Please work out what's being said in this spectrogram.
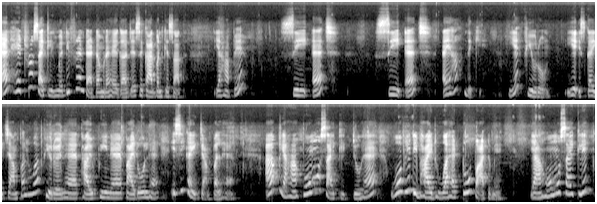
एंड हेट्रोसाइक्लिक में डिफरेंट एटम रहेगा, जैसे कार्बन के साथ। यहाँ पे सी एच सी एच यहाँ देखिए, ये फ्यूरोन ये इसका एग्ज़ाम्पल हुआ। फ्यूरोन है थायोफिन है पायरोल है, इसी का एग्ज़ाम्पल है। अब यहाँ होमोसाइक्लिक जो है, वो भी डिवाइड हुआ है टू पार्ट में। यहाँ होमोसाइक्लिक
